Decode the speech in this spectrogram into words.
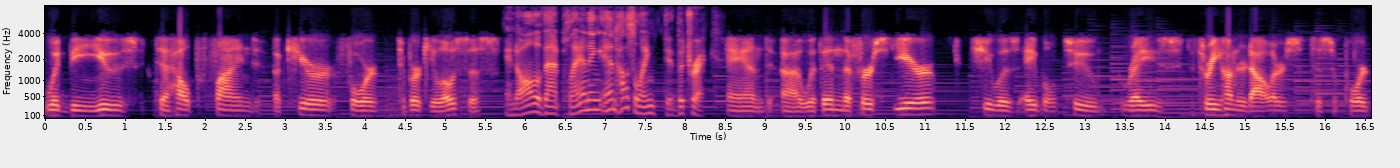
would be used to help find a cure for tuberculosis. And all of that planning and hustling did the trick. And uh, within the first year, she was able to raise $300 to support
